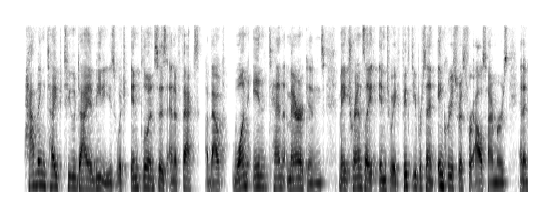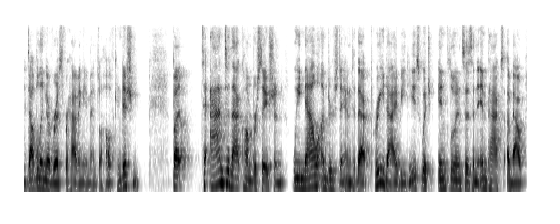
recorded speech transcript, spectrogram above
Having type 2 diabetes, which influences and affects about 1 in 10 Americans, may translate into a 50% increased risk for Alzheimer's and a doubling of risk for having a mental health condition. But to add to that conversation, we now understand that prediabetes, which influences and impacts about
